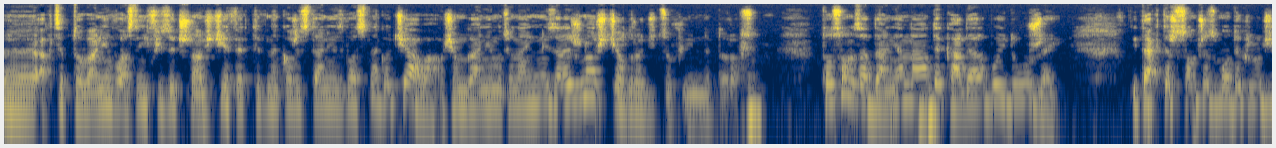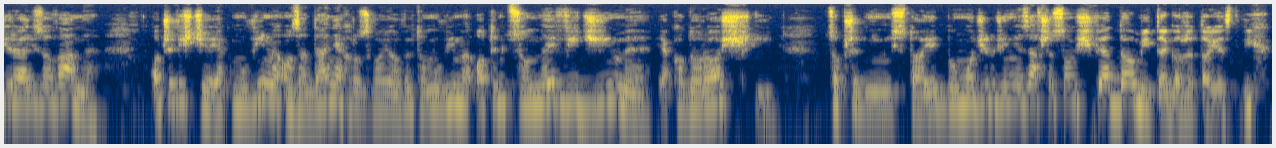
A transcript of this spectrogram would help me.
E, akceptowanie własnej fizyczności, efektywne korzystanie z własnego ciała, osiąganie emocjonalnej zależności od rodziców i innych dorosłych. To są zadania na dekadę albo i dłużej. I tak też są przez młodych ludzi realizowane. Oczywiście, jak mówimy o zadaniach rozwojowych, to mówimy o tym, co my widzimy jako dorośli, co przed nimi stoi, bo młodzi ludzie nie zawsze są świadomi tego, że to jest ich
